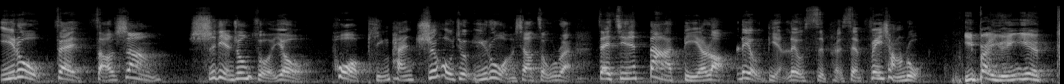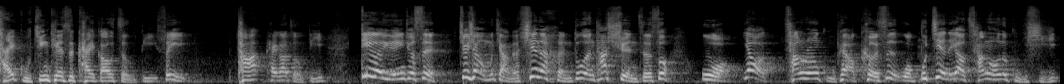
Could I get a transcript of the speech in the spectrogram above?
一路在早上十点钟左右。破平盘之后就一路往下走软，在今天大跌了六点六四 percent，非常弱。一半原因因为台股今天是开高走低，所以它开高走低。第二个原因就是，就像我们讲的，现在很多人他选择说我要长荣股票，可是我不见得要长荣的股息。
